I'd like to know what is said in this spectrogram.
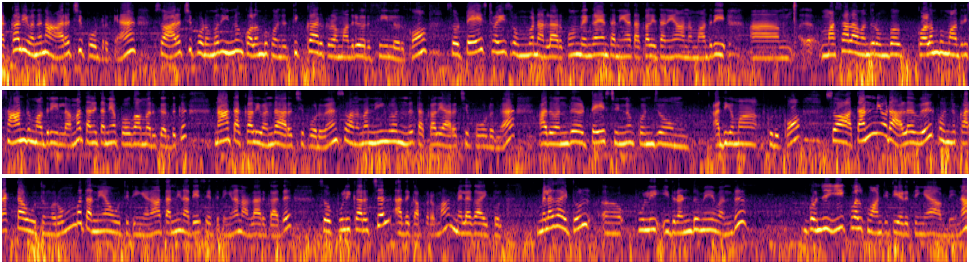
தக்காளி வந்து நான் அரைச்சி போட்டிருக்கேன். ஸோ அரைச்சி போடும்போது இன்னும் குழம்பு கொஞ்சம் திக்காக இருக்கிற மாதிரி ஒரு ஃபீல் இருக்கும். ஸோ டேஸ்ட் வைஸ் ரொம்ப நல்லாயிருக்கும். வெங்காயம் தனியாக தக்காளி தனியாக அந்த மாதிரி மசாலா வந்து ரொம்ப குழம்பு மாதிரி சாந்து மாதிரி இல்லாமல் தனித்தனியாக போகாமல் இருக்கிறதுக்கு நான் தக்காளி வந்து அரைச்சி போடுவேன். ஸோ அந்த மாதிரி நீங்களும் வந்து தக்காளி அரைச்சி போடுங்க. அது வந்து டேஸ்ட் இன்னும் கொஞ்சம் அதிகமாக கொடுக்கும். ஸோ தண்ணியோட அளவு கொஞ்சம் கரெக்டாக ஊற்றுங்க ரொம்ப தண்ணியாக ஊற்றிட்டிங்கன்னா தண்ணி நிறைய சேர்த்துட்டிங்கன்னா நல்லா இருக்காது. ஸோ புளி கரைச்சல் அதுக்கப்புறமா மிளகாய்த்தூள் மிளகாய்த்தூள் புளி இது ரெண்டுமே வந்து கொஞ்சம் ஈக்குவல் குவான்டிட்டி எடுத்தீங்க அப்படின்னா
